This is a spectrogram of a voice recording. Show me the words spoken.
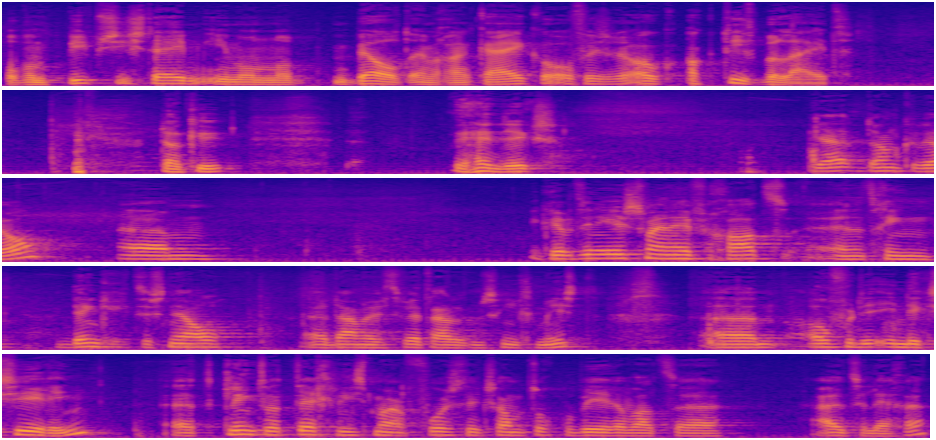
op een piepsysteem, iemand belt en we gaan kijken, of is er ook actief beleid? Dank u. Meneer Hendricks. Ja, dank u wel. Um, ik heb het in eerste termijn even gehad en het ging denk ik te snel Uh, daarmee heeft de wethouder het misschien gemist. Uh, over de indexering. Uh, het klinkt wat technisch, maar voorzitter, ik zal hem toch proberen wat uh, uit te leggen.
